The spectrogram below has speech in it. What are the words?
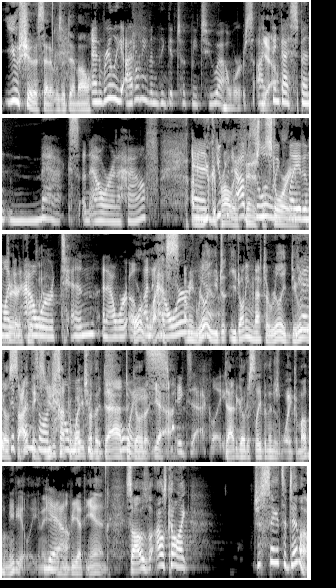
you should have said it was a demo. And really, I don't even think it took me two hours. I Yeah. think I spent max an hour and a half. I mean, and you could probably finish the story play it in like an hour ten, an hour, uh, or an less. hour. I mean, really, Yeah. you, do, you don't even have to really do Yeah, any of those side things. You just have to wait for of the, dad to go to choice. yeah, exactly. dad to go to sleep and then just wake him up immediately, and, then Yeah. you'd be at the end. So I was I was kind of like, just say it's a demo.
